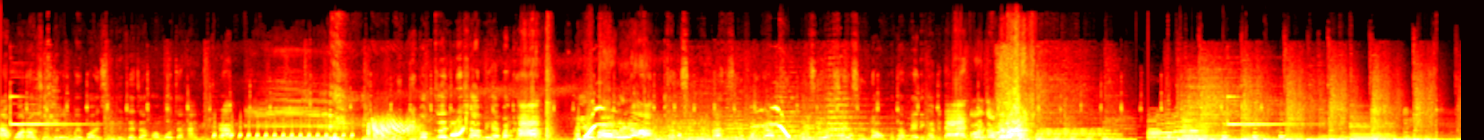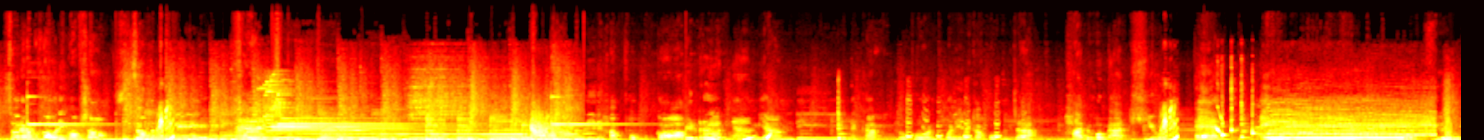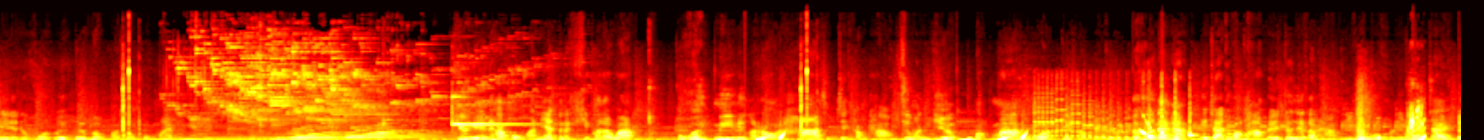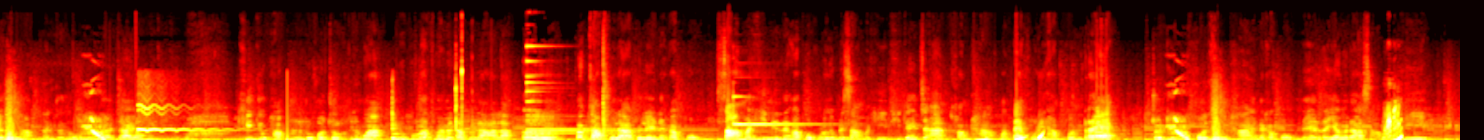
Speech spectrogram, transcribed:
หากว่าเราช่วยตัวเองบ่อยๆสิวที่เกิดจากฮอร์โมนจะหายไหมครับอีวิกกี้บล็อกเกอร์ที่พี่ชอบมีใครบ้างคะเยอะมากเลยอะทั้งสิวอุดตันสิวบนดำคนสิวอักเสบสิวหนองคุณทำไงดีคะพี่แต๊กก็จำไม่ได้สวัสดีครับทุกคนวันนี้พบช่องซูนิกี้วันนี้นะครับผมก็เป็นเลิกษ์งามยามดีนะครับ ทุกคนวันนี้นะครับผมจะพาทุกคนไปอ่าน Q and A Q and A เนี่ยทุ กคนเอ้ยเริ่มบอกว่าทรงผมใหม่เป็นไง Q&A นะครับผมอันนี้ตอนนั้นคิดมาแล้วว่าโอ้ยมี 157 คำถาม ซึ่งมันเยอะมาก ๆ ทุกคนคือทำไปกันนะก็คือแตงอะอยากจะอ่านทุกคำถามเลยจะเลือกคำถามนี้ก็กลัวคนนี้น้อยใจเลือกคำถามนั้นก็คือคนนี้น้อยใจว่าคิดอยู่พักหนึ่งทุกคนจนกระทั่งว่าคุณพูดว่าทำไมไม่จับเวลาล่ะ เออ ก็จับเวลาไปเลยนะครับผม3นาทีนี้นะครับผมก็คือเป็น3นาทีที่แตงจะอ่านคำถามตั้งแต่คนที่ถามคนแรก จนถึงคนสุดท้ายนะครับผมในระยะเวลา3นาที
